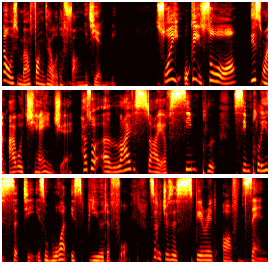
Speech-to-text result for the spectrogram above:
那为什么要放在我的房间里？所以我跟你说哦，this one I will change。他说，a lifestyle of simple simplicity is what is beautiful。这个就是 spirit of Zen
